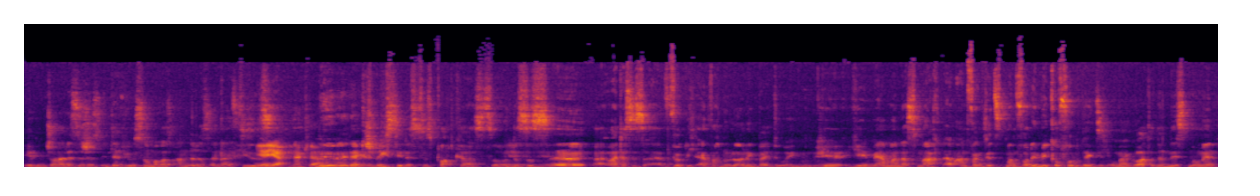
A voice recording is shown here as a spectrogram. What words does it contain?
eben journalistisches Interview ist nochmal was anderes als dieses Ja, ja, na klar. Nee, nee, der. Gesprächsstil ist des Podcasts. So. Ja, Das, ist, ja. äh, aber das ist wirklich einfach nur Learning by Doing. Und je, je mehr man das macht, am Anfang sitzt man vor dem Mikrofon und denkt sich, oh mein Gott, und im nächsten Moment,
